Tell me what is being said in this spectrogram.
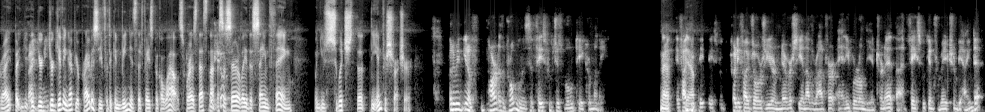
Right? But Right. you're you're giving up your privacy for the convenience that Facebook allows, whereas that's not sure. necessarily the same thing when you switch the the infrastructure. But I mean, you know, part of the problem is that Facebook just won't take your money. No, If I yeah. could pay Facebook twenty five dollars a year and never see another advert anywhere on the internet that had Facebook information behind it,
